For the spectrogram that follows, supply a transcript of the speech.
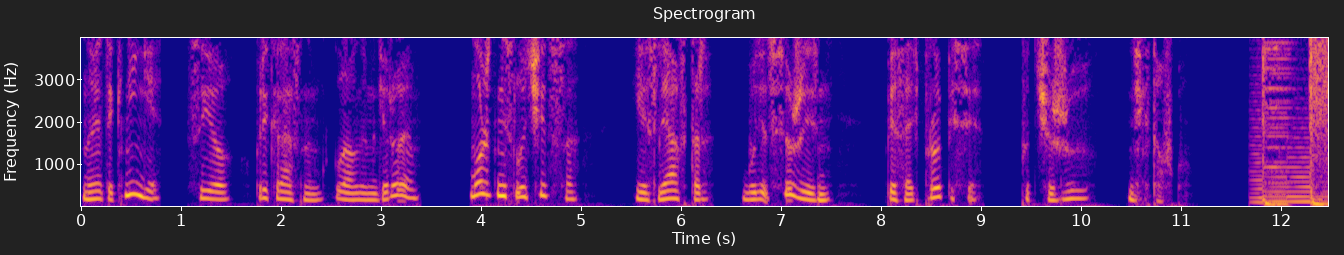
Но этой книги с ее прекрасным главным героем может не случиться, если автор будет всю жизнь писать прописи под чужую диктовку. Thank you.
